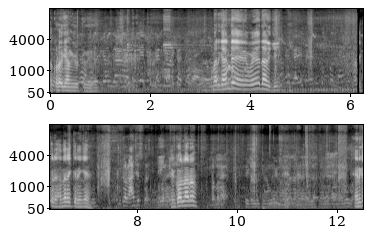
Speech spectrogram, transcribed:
అక్కడ గ్యాంగ్ చూస్తుంది. మరి అంతే పోయేదానికి. ఎక్కురు అందరు ఎక్కురు ఇంకే. ఇంకోన్నారు వెనక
